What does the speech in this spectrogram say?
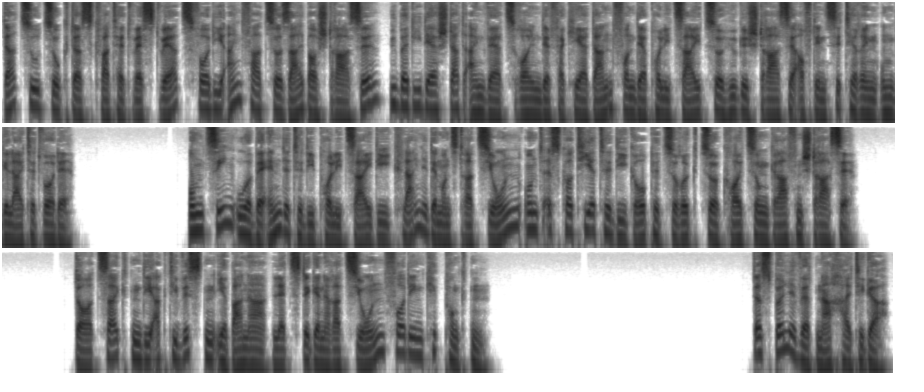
Dazu zog das Quartett westwärts vor die Einfahrt zur Saalbaustraße, über die der stadteinwärts rollende Verkehr dann von der Polizei zur Hügelstraße auf den Cityring umgeleitet wurde. Um 10 Uhr beendete die Polizei die kleine Demonstration und eskortierte die Gruppe zurück zur Kreuzung Grafenstraße. Dort zeigten die Aktivisten ihr Banner Letzte Generation vor den Kipppunkten. Das Bölle wird nachhaltiger.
